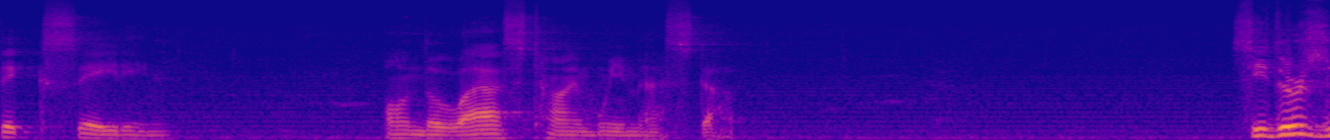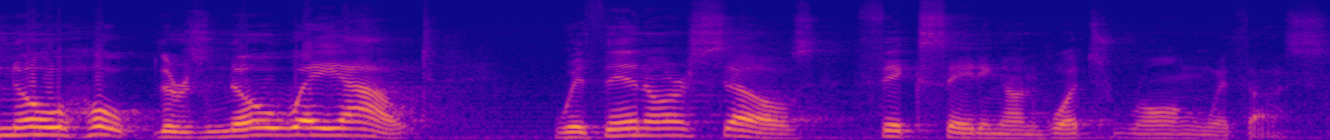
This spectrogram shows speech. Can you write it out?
fixating on the last time we messed up. See, there's no hope, there's no way out within ourselves fixating on what's wrong with us.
